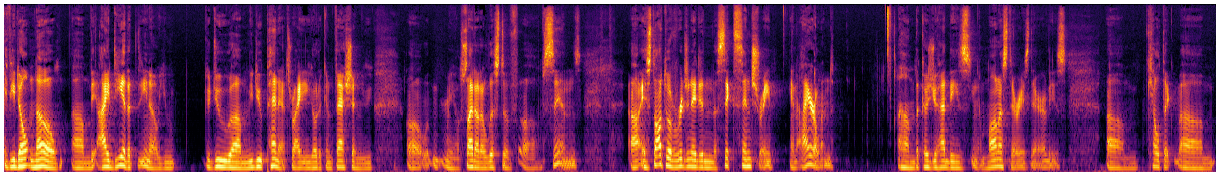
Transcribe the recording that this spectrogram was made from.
if you don't know um, the idea that you know you you do um, you do penance, right? You go to confession, you uh, you know cite out a list of uh, sins. Uh, it's thought to have originated in the sixth century in Ireland, um, because you had these you know monasteries there, these um, Celtic um,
